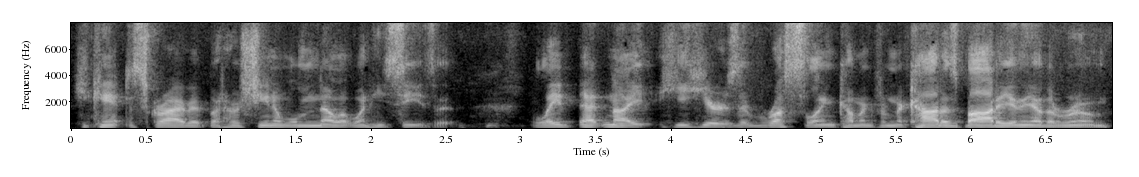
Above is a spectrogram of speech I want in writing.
He can't describe it, but Hoshino will know it when he sees it. Late at night, he hears a rustling coming from Nakata's body in the other room.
